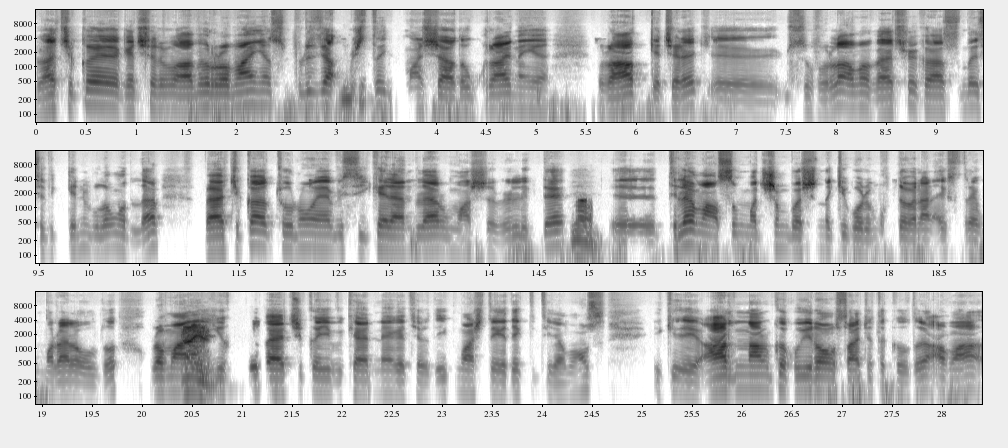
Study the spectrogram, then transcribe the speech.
Belçika'ya geçelim abi. Romanya sürpriz yapmıştı maçlarda Ukrayna'yı rahat geçerek e, 3-0'la ama Belçika karşısında istediklerini bulamadılar. Belçika turnuvaya bir silkelendiler bu maçla birlikte. Evet. E, Tilemans'ın maçın başındaki golü muhtemelen ekstra moral oldu. Romanya'yı Aynen. yıktı. Belçika'yı bir kendine getirdi. İlk maçta yedekli Tilemans. İki, e, ardından Lukaku yine offside'e takıldı ama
